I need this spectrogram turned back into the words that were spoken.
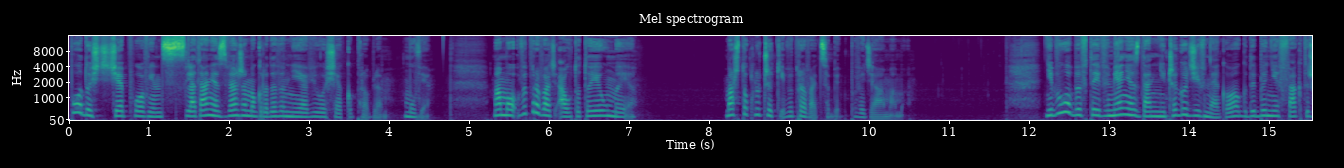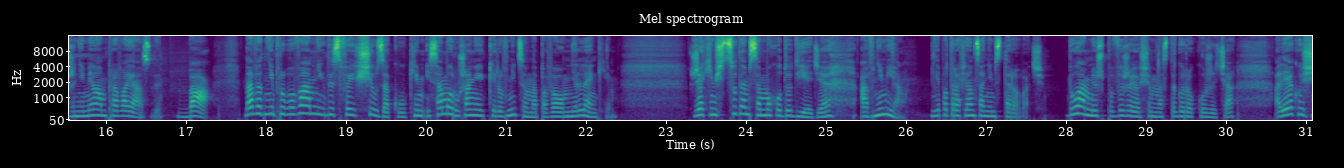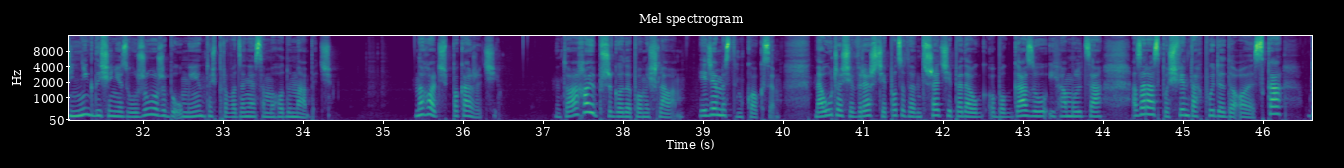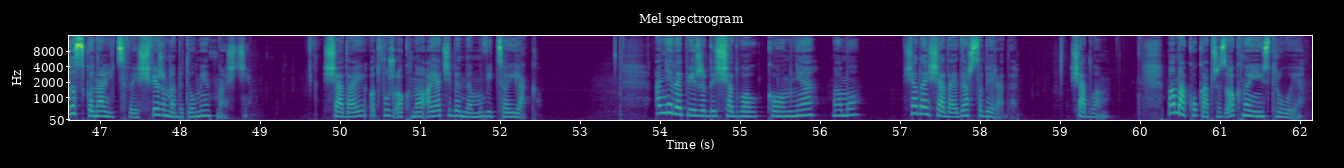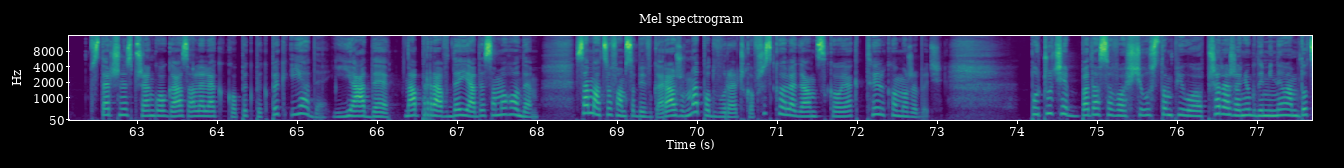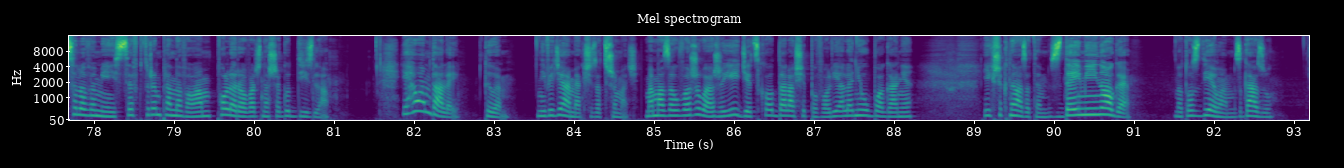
Było dość ciepło, więc latanie z wężem ogrodowym nie jawiło się jako problem. Mówię. Mamo, wyprowadź auto, to je umyję. Masz to kluczyki, wyprowadź sobie, powiedziała mama. Nie byłoby w tej wymianie zdań niczego dziwnego, gdyby nie fakt, że nie miałam prawa jazdy. Ba, nawet nie próbowałam nigdy swoich sił za kółkiem i samo ruszanie kierownicą napawało mnie lękiem, że jakimś cudem samochód odjedzie, a w nim ja, nie potrafiąca nim sterować. Byłam już powyżej 18 roku życia, ale jakoś nigdy się nie złożyło, żeby umiejętność prowadzenia samochodu nabyć. No chodź, pokażę ci. No to ahoj, przygodę pomyślałam. Jedziemy z tym koksem. Nauczę się wreszcie, po co ten trzeci pedał obok gazu i hamulca, a zaraz po świętach pójdę do OSK doskonalić swoje świeżo nabyte umiejętności. Siadaj, otwórz okno, a ja ci będę mówić co i jak. A nie lepiej, żebyś siadła koło mnie, mamo? Siadaj, siadaj, dasz sobie radę. Siadłam. Mama kuka przez okno i instruuje. Wsteczny sprzęgło, gaz, ale lekko, pyk, pyk, pyk i jadę. Jadę, naprawdę jadę samochodem. Sama cofam sobie w garażu, na podwóreczko, wszystko elegancko, jak tylko może być. Poczucie badasowości ustąpiło przerażeniu, gdy minęłam docelowe miejsce, w którym planowałam polerować naszego diesla. Jechałam dalej, tyłem. Nie wiedziałam, jak się zatrzymać. Mama zauważyła, że jej dziecko oddala się powoli, ale nieubłaganie. I krzyknęła zatem: Zdejmij nogę! No to zdjęłam z gazu.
